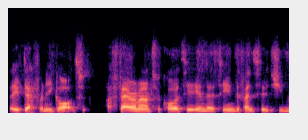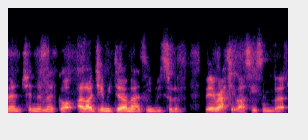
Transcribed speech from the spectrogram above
they've definitely got a fair amount of quality in their team defensively, as you mentioned, and they've got. I like Jimmy Durmaz. He was sort of a bit erratic last season, but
